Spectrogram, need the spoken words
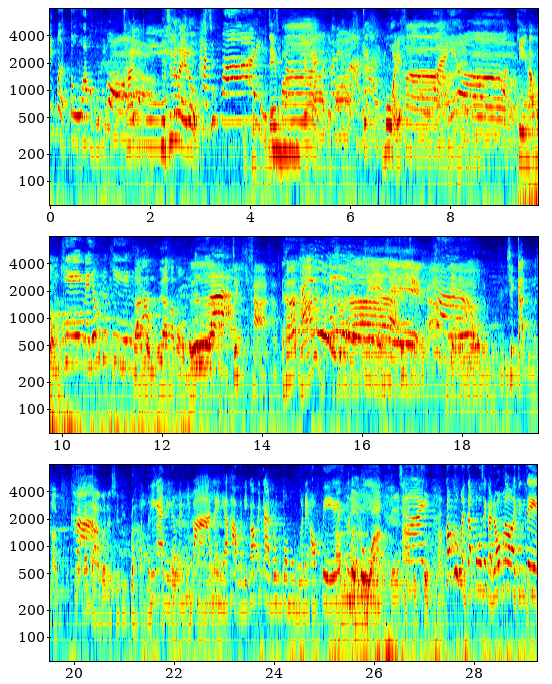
ซีนเปิดตัวของทุกคนใช่อย่างนี้หนูชื่ออะไรลูก หาชื่อฝ้ายเจฝ้าย อันนี้ค่ะเจนี่ไหนหมวยค่ะหมวยเออคิงครับผมคิงในเรื่องคือคิง ใช่ผมเอื้อครับผม เอื้อ ชื่อขาครับ ฮะฮะเจนเจนชื่อเจนครับ ค่ะ เจน ชื่อกันครับ ค่ะ แล้วก็ตามมาด้วยชื่อพี่บราสนะนี่ไงในเรื่องเป็นพี่บาสอะไรอย่างเงี้ยค่ะ วันนี้ก็เป็นการรวมตัวหมู่มวลในออฟฟิศเปิดตัวใช่ก็คือเหมือนจับปูใส่กระด้งเลยจริง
